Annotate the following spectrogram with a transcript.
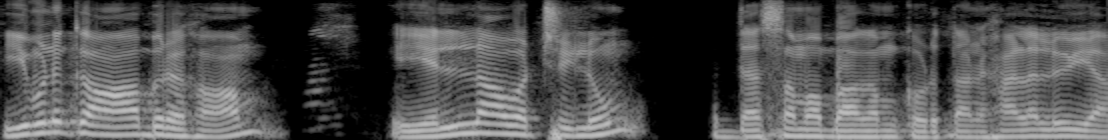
இவனுக்கு ஆபிரகாம் எல்லாவற்றிலும் தசம பாகம் கொடுத்தான். ஹலலுயா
